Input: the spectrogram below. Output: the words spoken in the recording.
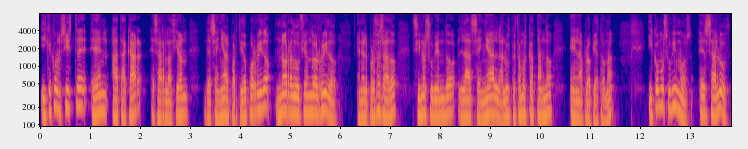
y que consiste en atacar esa relación de señal partido por ruido, no reduciendo el ruido en el procesado, sino subiendo la señal, la luz que estamos captando en la propia toma. ¿Y cómo subimos esa luz?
